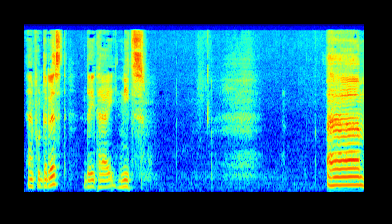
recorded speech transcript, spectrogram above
en voor de rest deed hij niets. Uh,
